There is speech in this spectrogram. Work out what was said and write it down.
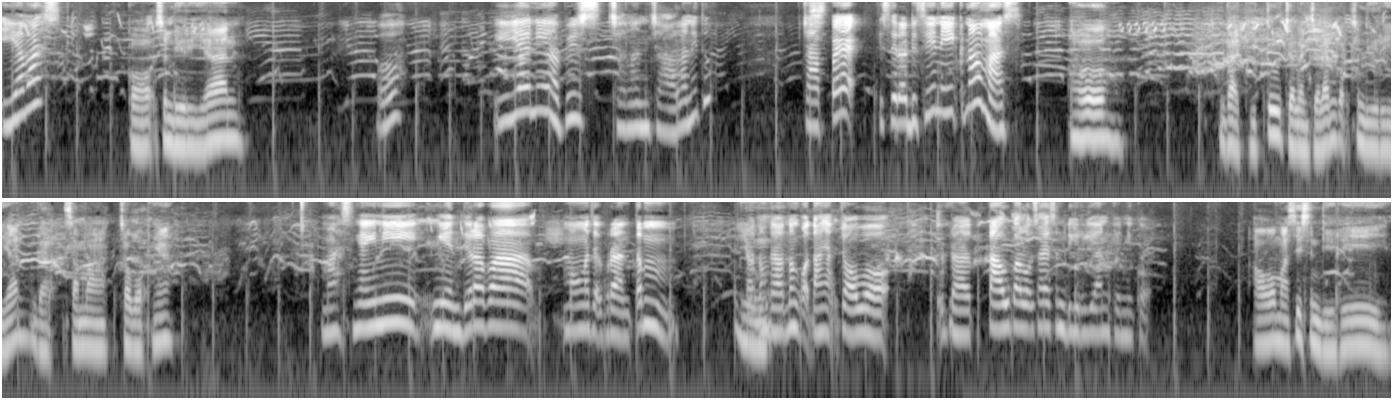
iya mas. Kok sendirian? Oh iya nih habis jalan-jalan itu capek istirahat di sini. Kenapa mas? Oh nggak gitu. Jalan-jalan kok sendirian nggak sama cowoknya. Masnya ini ngindir apa mau ngajak berantem? Ya, datang-datang kok tanya cowok. Udah tahu kalau saya sendirian gini kok. Oh masih sendiri.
